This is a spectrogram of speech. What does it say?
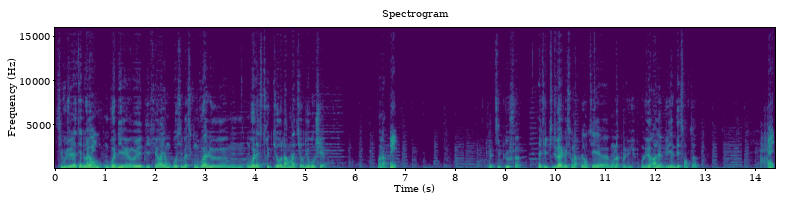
Si vous levez la tête, voilà, Ah oui. on, on voit des, euh, des ferrailles, en gros c'est parce qu'on voit le. On voit la structure, l'armature du rocher. Voilà. Oui. Le petit plouf. Avec les petites vagues parce qu'on a représenté. euh, bon on l'a pas vu. On le verra à la deuxième descente. Ouais.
